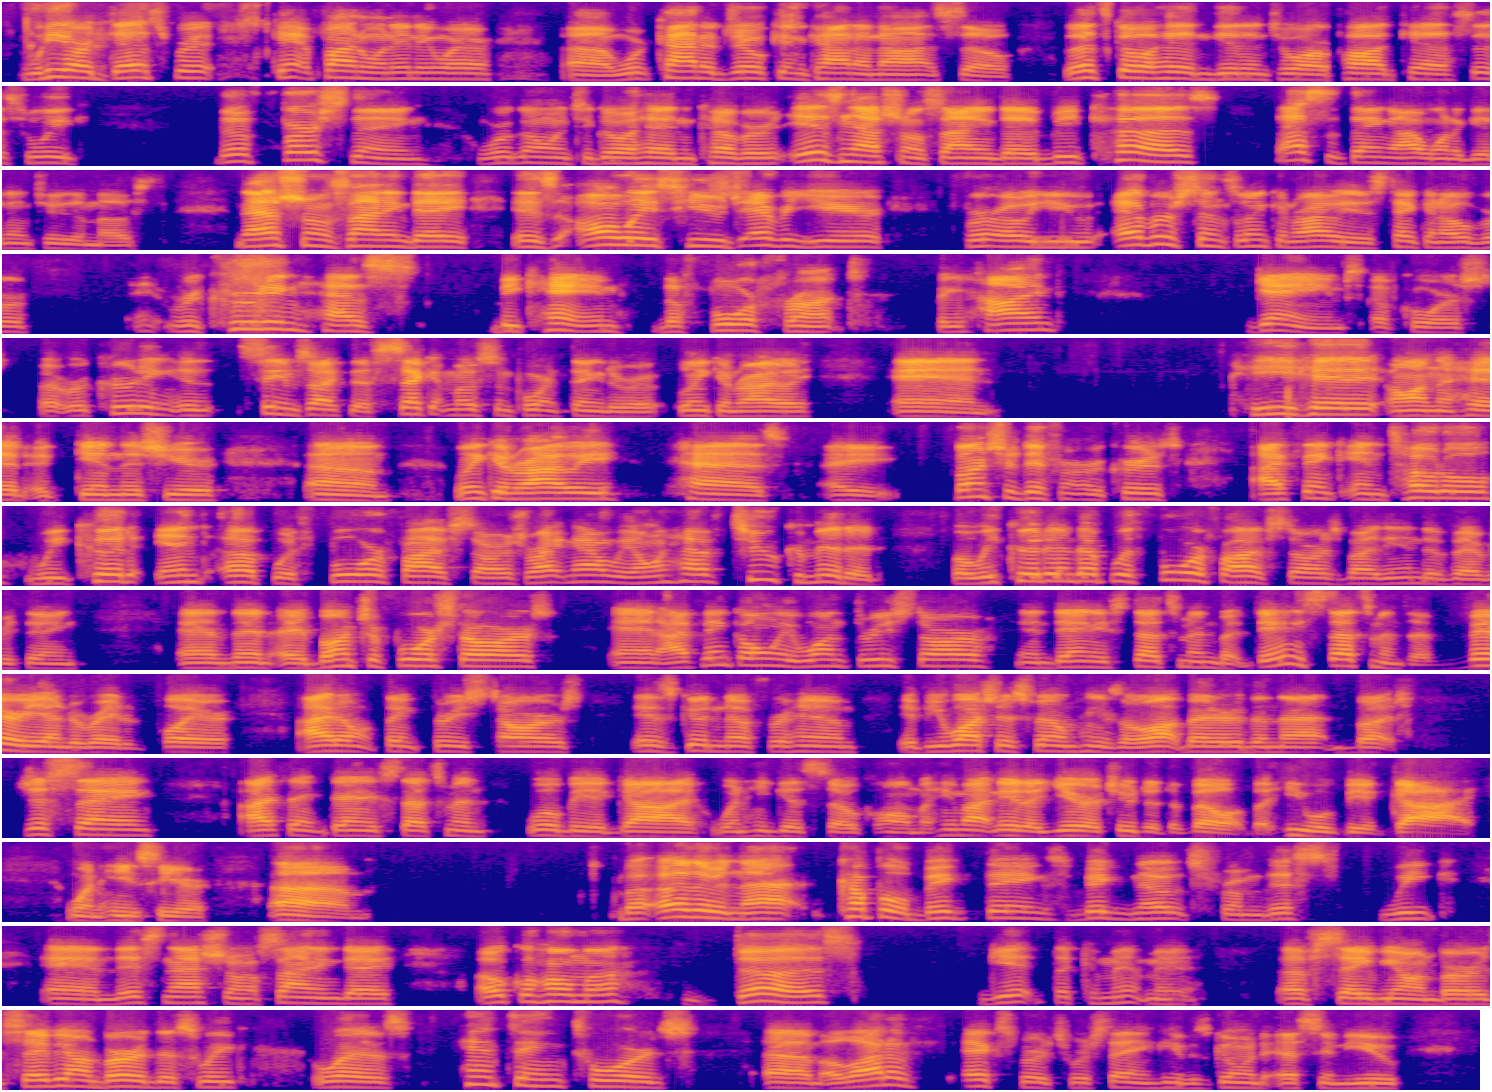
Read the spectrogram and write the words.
we are desperate, can't find one anywhere. Uh, we're kind of joking, kind of not. So let's go ahead and get into our podcast this week. The first thing we're going to go ahead and cover is National Signing Day because that's the thing I want to get into the most. National Signing Day is always huge every year for OU. Ever since Lincoln Riley has taken over, recruiting has became the forefront behind games, of course, but recruiting is, seems like the second most important thing to Lincoln Riley, and he hit it on the head again this year. Um, Lincoln Riley has a bunch of different recruits. I think in total we could end up with four or five stars. Right now we only have two committed, but we could end up with four or five stars by the end of everything, and then a bunch of four stars and I think only one three star in Danny Stutsman, but Danny Stutsman's a very underrated player. I don't think three stars is good enough for him. If you watch this film, he's a lot better than that. But just saying, I think Danny Stutsman will be a guy when he gets to Oklahoma. He might need a year or two to develop, but he will be a guy when he's here. Um, but other than that, couple big things, big notes from this week and this National Signing Day. Oklahoma does get the commitment of Savion Byrd. Savion Byrd this week was hinting towards um, a lot of experts were saying he was going to SMU.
